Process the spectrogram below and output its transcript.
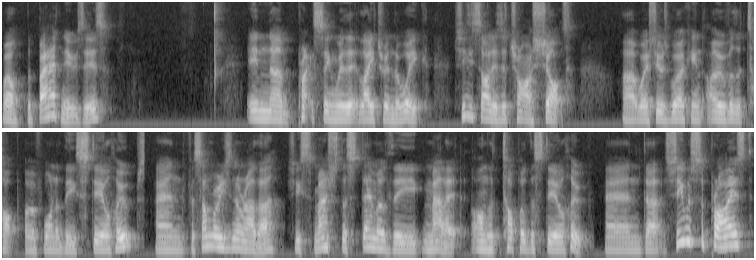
Well the bad news is in um, practicing with it later in the week she decided to try a shot uh, where she was working over the top of one of these steel hoops and for some reason or other she smashed the stem of the mallet on the top of the steel hoop and uh, she was surprised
